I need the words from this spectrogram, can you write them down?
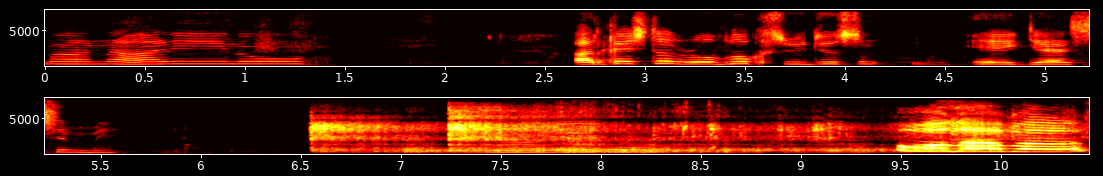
Nanarino. Arkadaşlar Roblox videosu e, gelsin mi? Olamaz.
